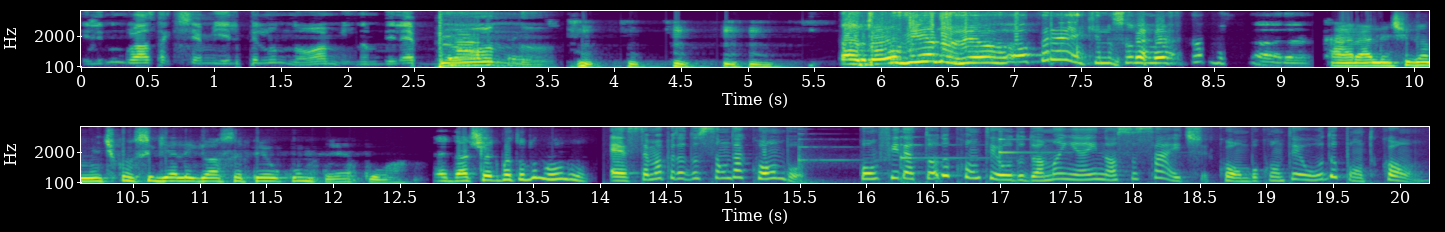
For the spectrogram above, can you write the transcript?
ele não gosta que chame ele pelo nome. O nome dele é Bruno. Eu tô ouvindo, viu? Ô, peraí, que no celular fica bom, cara. Caralho, antigamente conseguia ligar o CPU com o pé, porra. A idade chega pra todo mundo. Esta é uma produção da Combo. Confira todo o conteúdo do amanhã em nosso site comboconteúdo.com.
